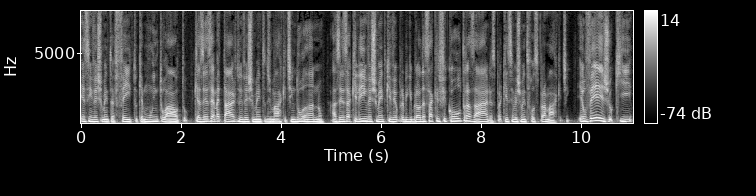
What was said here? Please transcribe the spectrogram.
esse investimento é feito, que é muito alto, que às vezes é metade do investimento de marketing do ano. Às vezes aquele investimento que veio para Big Brother sacrificou outras áreas para que esse investimento fosse para marketing. Eu vejo que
